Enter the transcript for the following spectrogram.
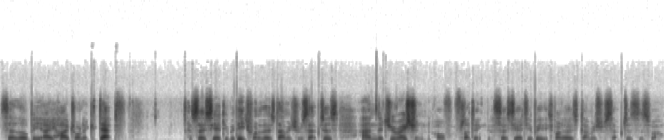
So there'll be a hydraulic depth, associated with each one of those damage receptors and the duration of flooding associated with each one of those damage receptors as well.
